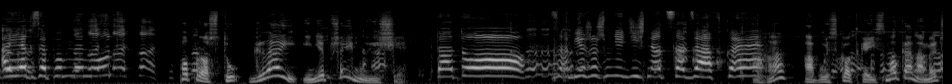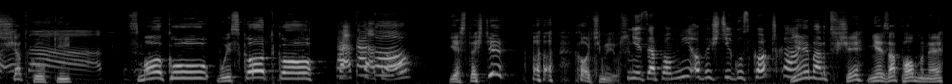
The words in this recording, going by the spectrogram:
A jak zapomnę nut? Po prostu graj i nie przejmuj się. Tato, zabierzesz mnie dziś nad sadzawkę? Aha, a błyskotkę i smoka na mecz siatkówki. Smoku, błyskotko! Tak, tato. Jesteście? Chodźmy już. Nie zapomnij o wyścigu skoczka. Nie martw się, nie zapomnę.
